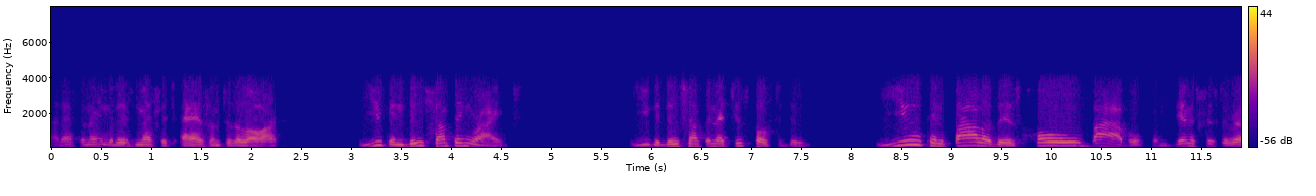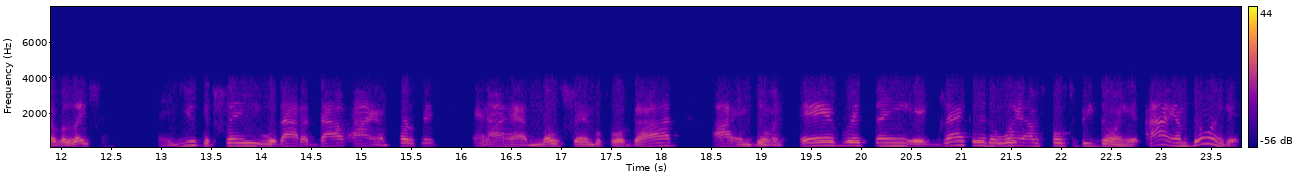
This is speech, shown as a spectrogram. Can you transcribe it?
Now, that's the name of this message, as unto the Lord. You can do something right. You can do something that you're supposed to do. You can follow this whole Bible from Genesis to Revelation, and you could say without a doubt, I am perfect and I have no sin before God. I am doing everything exactly the way I'm supposed to be doing it. I am doing it.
